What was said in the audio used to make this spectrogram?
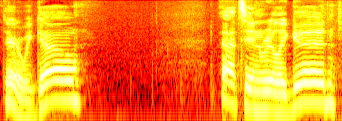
There we go. That's in really good.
